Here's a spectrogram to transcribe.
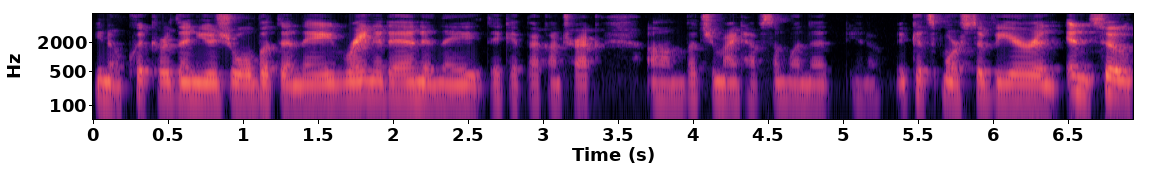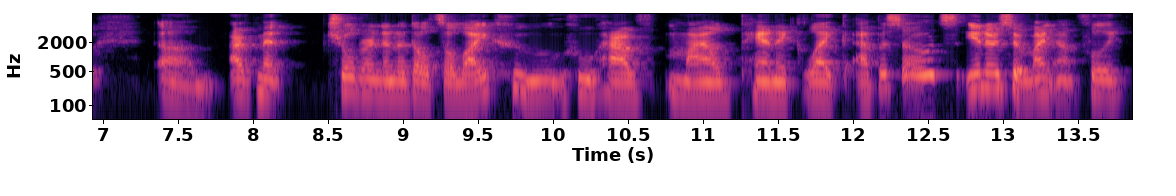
you know, quicker than usual, but then they rein it in and they, they get back on track. Um, but you might have someone that, you know, it gets more severe. And, and so um, I've met children and adults alike who who have mild panic like episodes you know so it might not fully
